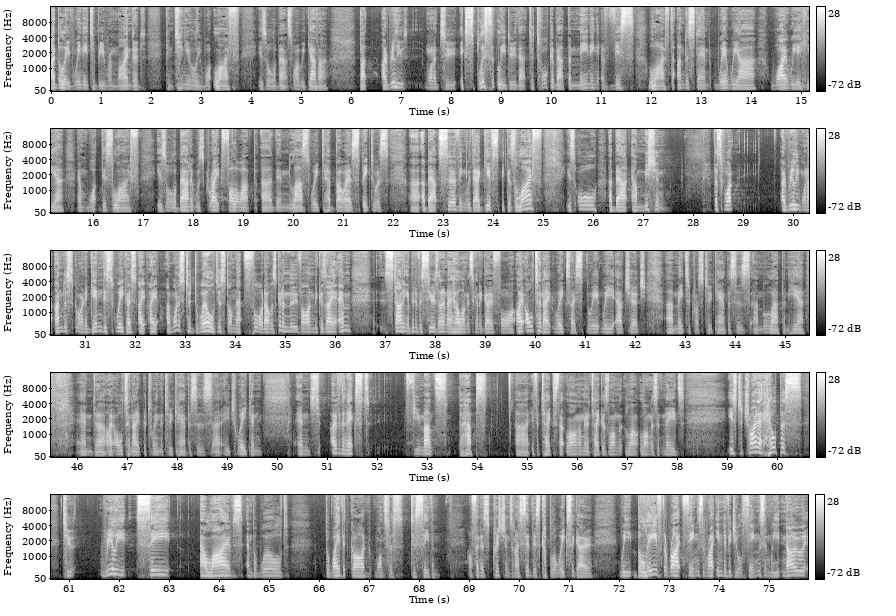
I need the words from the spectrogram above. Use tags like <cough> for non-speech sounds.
I believe we need to be reminded continually what life is all about. That's why we gather. But I really wanted to explicitly do that, to talk about the meaning of this life, to understand where we are, why we are here, and what this life is all about. It was great follow up uh, then last week to have Boaz speak to us uh, about serving with our gifts because life is all about our mission. That's what I really want to underscore. And again, this week, I, I, I want us to dwell just on that thought. I was going to move on because I am starting a bit of a series. I don't know how long it's going to go for. I alternate weeks. I, we, we our church uh, meets across two campuses, uh, Moolap and here. And uh, I alternate between the two campuses uh, each week. And, and over the next few months, perhaps, uh, if it takes that long, I'm going to take as long, long, long as it needs is to try to help us to really see our lives and the world the way that God wants us to see them. Often, as Christians, and I said this a couple of weeks ago, we believe the right things, the right individual things, and we know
